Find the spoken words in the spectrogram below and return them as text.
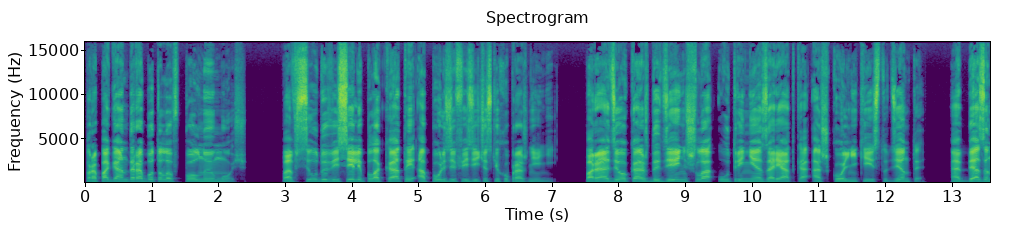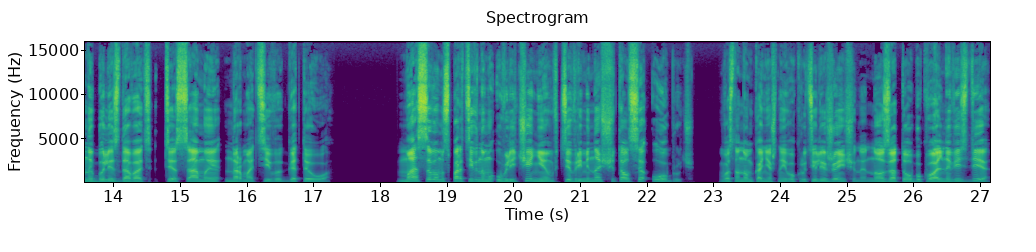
Пропаганда работала в полную мощь. Повсюду висели плакаты о пользе физических упражнений. По радио каждый день шла утренняя зарядка, а школьники и студенты обязаны были сдавать те самые нормативы ГТО. Массовым спортивным увлечением в те времена считался обруч. В основном, конечно, его крутили женщины, но зато буквально везде.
